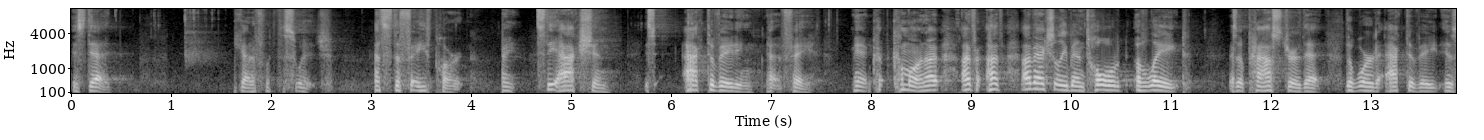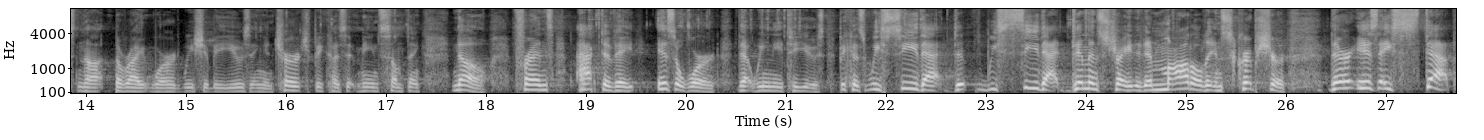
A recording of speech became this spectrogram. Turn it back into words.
is dead. You got to flip the switch. That's the faith part, right? It's the action, it's activating that faith. Man, c- come on. I, I've, I've, I've actually been told of late as a pastor that the word activate is not the right word we should be using in church because it means something. No, friends, activate is a word that we need to use because we see that we see that demonstrated and modeled in scripture. There is a step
